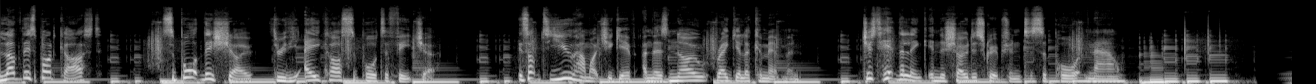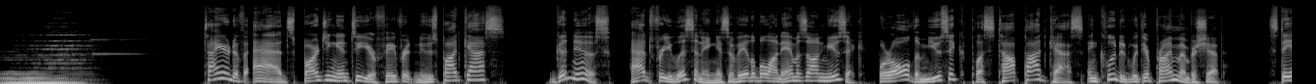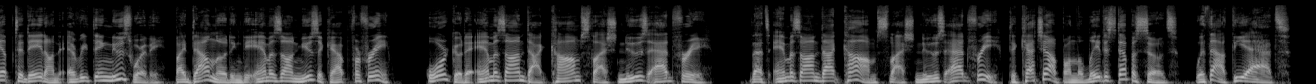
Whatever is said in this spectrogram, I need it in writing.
Love this podcast? Support this show through the Acast supporter feature. It's up to you how much you give, and there's no regular commitment. Just hit the link in the show description to support now. Tired of ads barging into your favorite news podcasts? Good news. Ad-free listening is available on Amazon Music for all the music plus top podcasts included with your Prime membership. Stay up to date on everything newsworthy by downloading the Amazon Music app for free or go to amazon.com slash news ad free. That's amazon.com slash news ad free to catch up on the latest episodes without the ads.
